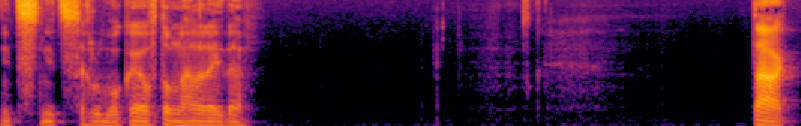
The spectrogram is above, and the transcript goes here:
Nic, nic hlubokého v tom nehledejte. Tak.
